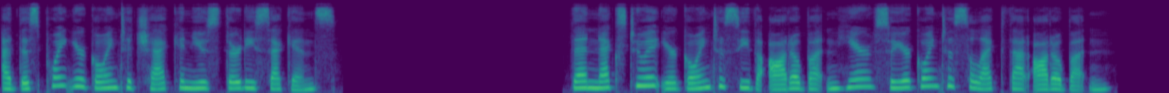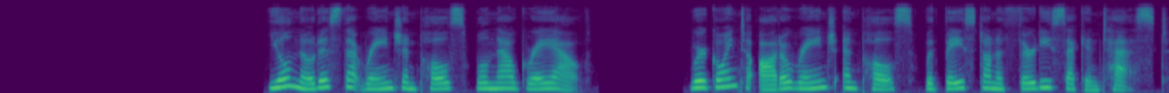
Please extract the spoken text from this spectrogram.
at this point you're going to check and use 30 seconds. Then next to it you're going to see the auto button here so you're going to select that auto button. You'll notice that range and pulse will now gray out. We're going to auto range and pulse width based on a 30 second test.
